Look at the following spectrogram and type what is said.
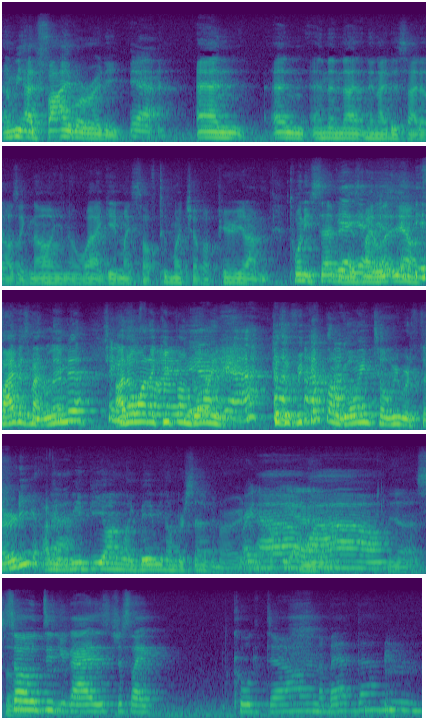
and we had five already. yeah. And and and then that then I decided I was like, no, you know what? I gave myself too much of a period. I'm 27 Yeah, is yeah, my yeah. li- you know five is my limit. I don't want to keep on. Yeah, going. yeah. Because if we kept on going till we were 30, I mean, Yeah. we'd be on like baby number seven already. Right now. Yeah. wow. Yeah. So. did you guys just like cool down in the bed then?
